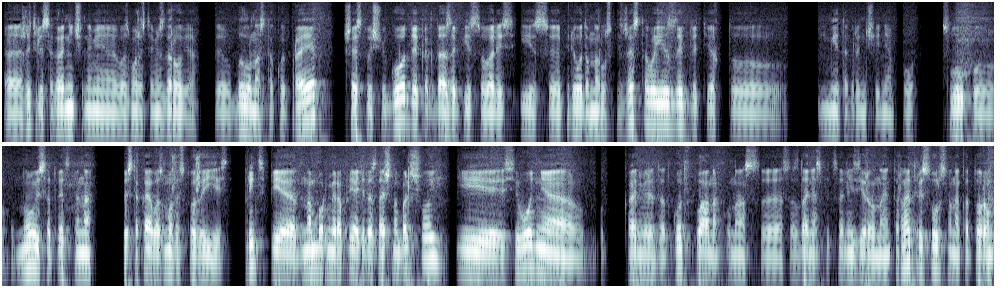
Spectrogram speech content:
жителей с ограниченными возможностями здоровья. Был у нас такой проект в шествующие годы, когда записывались и с переводом на русский жестовый язык для тех, кто имеет ограничения по слуху, ну и, соответственно, то есть такая возможность тоже есть. В принципе, набор мероприятий достаточно большой, и сегодня по крайней мере, этот год в планах у нас э, создание специализированного интернет-ресурса, на котором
